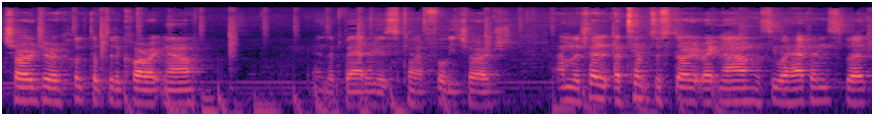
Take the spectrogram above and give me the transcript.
charger hooked up to the car right now and the battery is kind of fully charged. I'm gonna try to attempt to start it right now and see what happens, but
